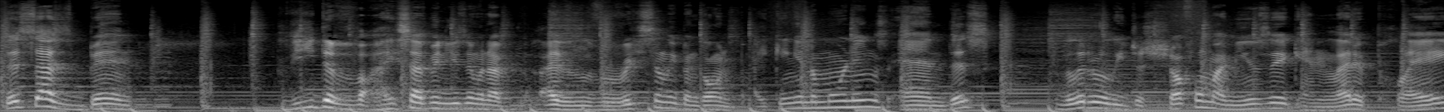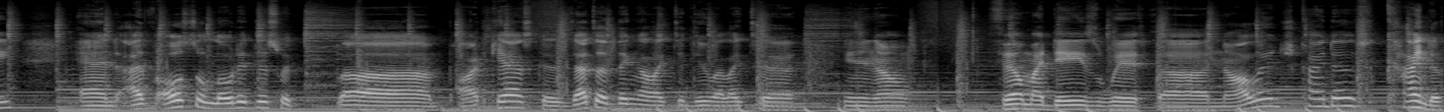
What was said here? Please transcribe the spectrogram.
this has been the device i've been using when i've i've recently been going biking in the mornings and this literally just shuffle my music and let it play and I've also loaded this with uh, podcasts because that's a thing I like to do. I like to, you know, fill my days with uh, knowledge, kind of, kind of.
